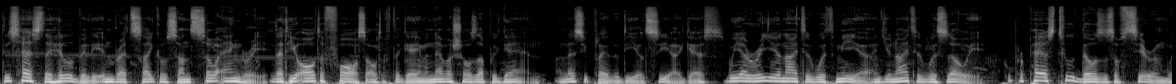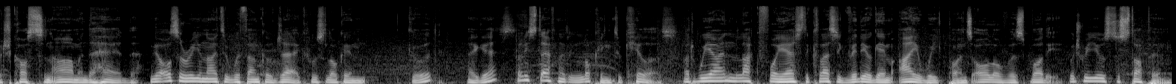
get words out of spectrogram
This has the hillbilly inbred psycho son so angry that he auto force out of the game and never shows up again. Unless you play the DLC, I guess. We are reunited with Mia and united with Zoe, who prepares two doses of serum which costs an arm and a head. We are also reunited with Uncle Jack, who's looking good? I guess? Well, he's definitely looking to kill us. But we are in luck for he has the classic video game eye weak points all over his body, which we use to stop him.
